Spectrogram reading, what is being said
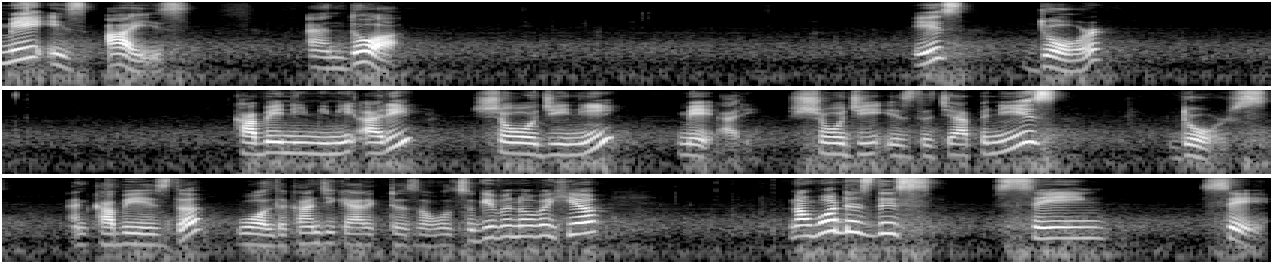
me is eyes and doa is door. Kabe ni mimi ari, shoji ni me ari. Shoji is the Japanese doors and kabe is the wall. The kanji characters are also given over here. Now, what does this saying say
